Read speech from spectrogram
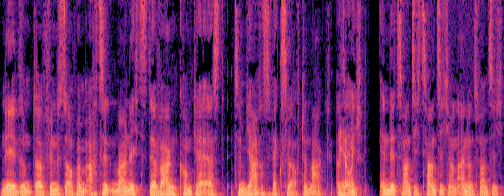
Nee, da findest du auch beim 18. Mal nichts. Der Wagen kommt ja erst zum Jahreswechsel auf den Markt. Also ja, echt Ende 2020 und 21.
